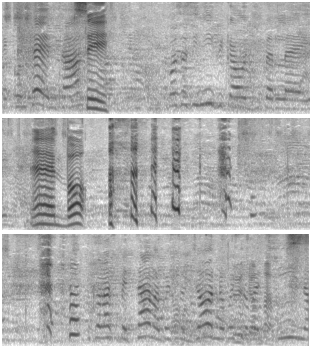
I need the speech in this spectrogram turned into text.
È contenta? sì. Cosa significa oggi per lei? Eh, boh. Cosa l'aspettava questo giorno, questo vaccino?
